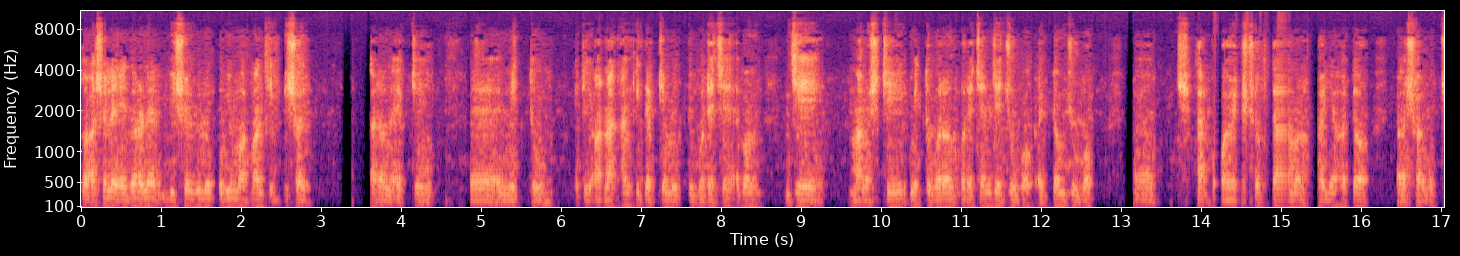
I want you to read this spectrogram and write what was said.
তো আসলে এই ধরনের বিষয়গুলো খুবই মর্মান্তিক বিষয়। কারণ একটি মৃত্যু এটি অনাকাঙ্ক্ষিত একটি মৃত্যু ঘটেছে এবং যে মানুষটি মৃত্যুবরণ করেছেন, যে যুবক, একদম যুবক তার বয়স তেমন হয়নি, হয়তো সর্বোচ্চ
